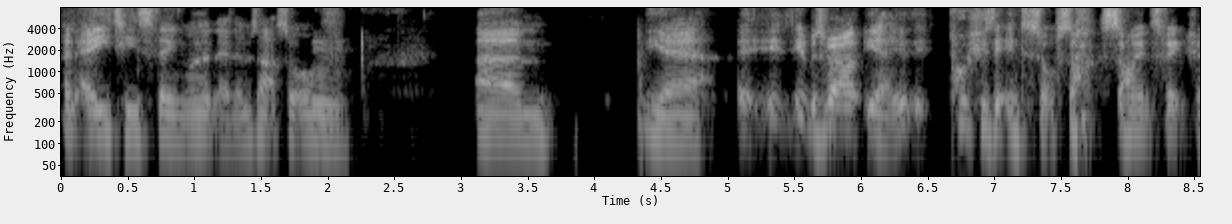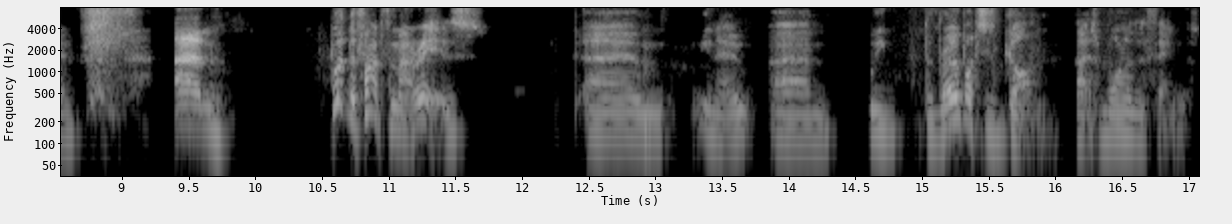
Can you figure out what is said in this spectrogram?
an eighties thing, weren't they? There was that sort of Mm. um yeah, it, it- was very yeah, it pushes it into sort of science fiction. Um, but the fact of the matter is, um, you know, um, we the robot is gone. That's one of the things.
